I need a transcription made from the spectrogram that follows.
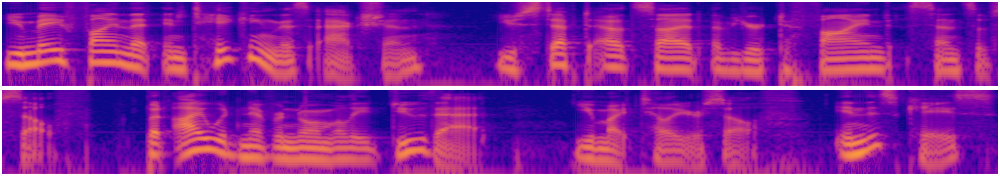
You may find that in taking this action, you stepped outside of your defined sense of self. But I would never normally do that, you might tell yourself. In this case,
